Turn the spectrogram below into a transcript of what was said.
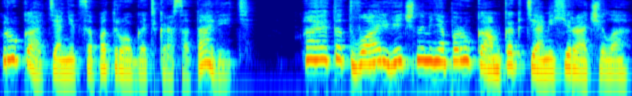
Рука тянется потрогать, красота ведь. А эта тварь вечно меня по рукам когтями херачила.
